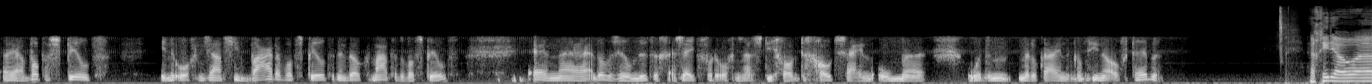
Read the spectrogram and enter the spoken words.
ja, wat er speelt in de organisatie waar er wat speelt en in welke mate er wat speelt. En uh, dat is heel nuttig. En zeker voor de organisaties die gewoon te groot zijn om, uh, om het met elkaar in de kantine over te hebben. Guido, uh,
